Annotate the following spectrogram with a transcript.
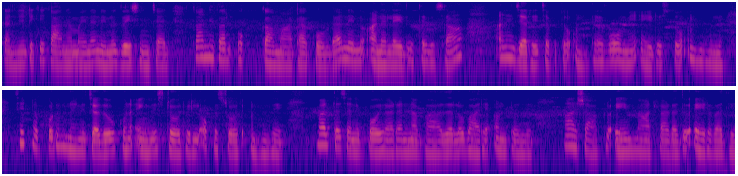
అన్నిటికీ కారణమైన నిన్ను ద్వేషించాలి. కానీ వాళ్ళు ఒక్క మాట కూడా నిన్ను అనలేదు తెలుసా? అని జరి చెబుతూ ఉంటే భూమి ఏడుస్తూ ఉంటుంది. చిన్నప్పుడు నేను చదువుకున్న ఇంగ్లీష్ స్టోరీలో ఒక స్టోరీ ఉంది. భర్త చనిపోయాడన్న బాధలో భార్య ఉంటుంది. ఆ షాక్లో ఏం మాట్లాడదు ఏడవది.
